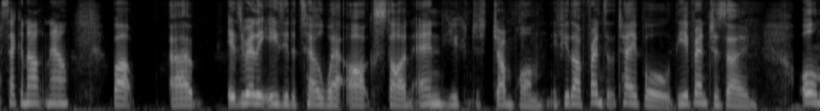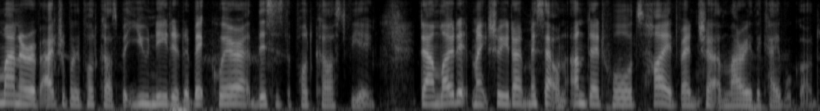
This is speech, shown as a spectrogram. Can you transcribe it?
second arc now, but uh, it's really easy to tell where arcs start and end. You can just jump on. If you love Friends at the Table, The Adventure Zone, all manner of actual play podcasts, but you needed a bit queerer, this is the podcast for you. Download it. Make sure you don't miss out on Undead Hordes, High Adventure, and Larry the Cable God.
